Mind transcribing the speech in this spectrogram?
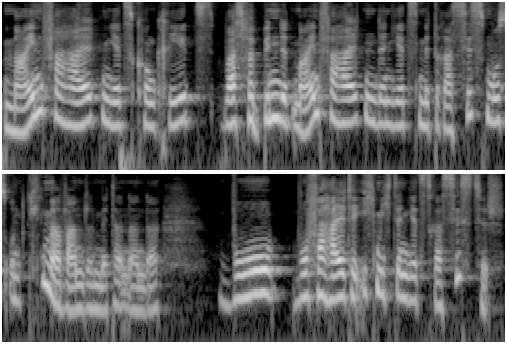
mein Verhalten jetzt konkret, was verbindet mein Verhalten denn jetzt mit Rassismus und Klimawandel miteinander? Wo, wo verhalte ich mich denn jetzt rassistisch?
